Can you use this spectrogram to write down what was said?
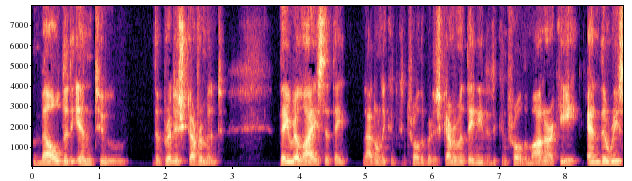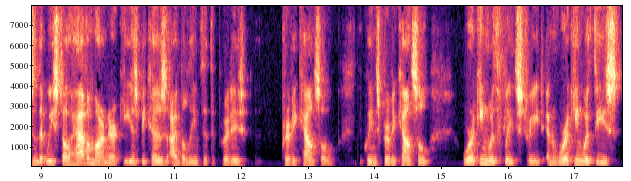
melded into the British government, they realized that they not only could control the British government, they needed to control the monarchy. And the reason that we still have a monarchy is because I believe that the British Privy Council, the Queen's Privy Council, working with Fleet Street and working with these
